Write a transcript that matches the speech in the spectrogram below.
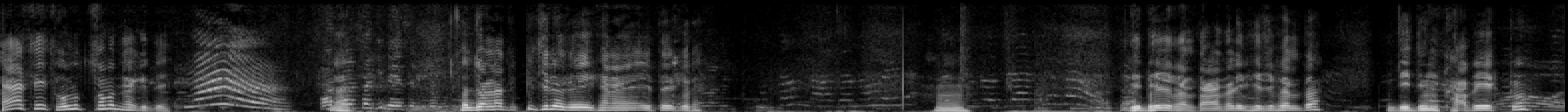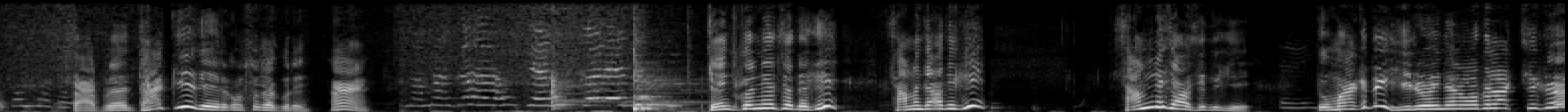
হ্যাঁ সেই হলুদ সমেত ঢাকিয়ে দে। তো জলটা পিছলে দে এইখানে এতে করে। হুম। দিয়ে ভেজে ফেল তাড়াতাড়ি ভেজে ফেল তো। দিদুন খাবে একটু। তারপরে ঢাকিয়ে দে এরকম সোজা করে। হ্যাঁ। চেঞ্জ করে নিয়েছো দেখি? সামনে যাও দেখি। সামনে যাও সেদিকে। তোমাকে তো হিরোইনের মতো লাগছে গো।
